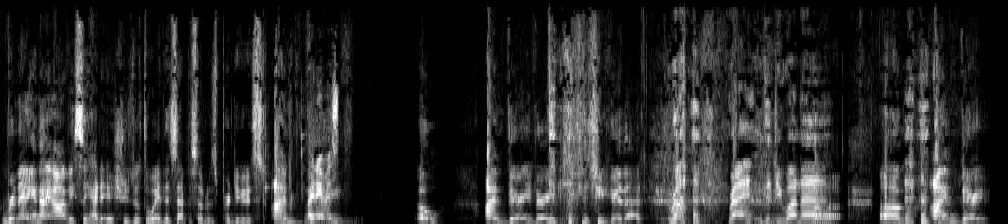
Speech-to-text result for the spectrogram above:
Renee and I obviously had issues with the way this episode was produced. I'm My very name is- Oh. I'm very, very. Did you hear that? Ryan, did you want to? Uh, I'm very.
